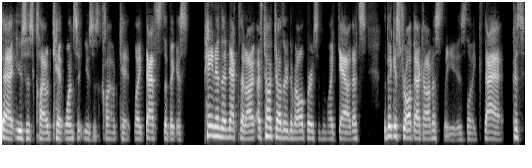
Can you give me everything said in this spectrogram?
that uses CloudKit once it uses CloudKit. Like that's the biggest pain in the neck that I, I've talked to other developers and like, yeah, that's the biggest drawback, honestly, is like that. Because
